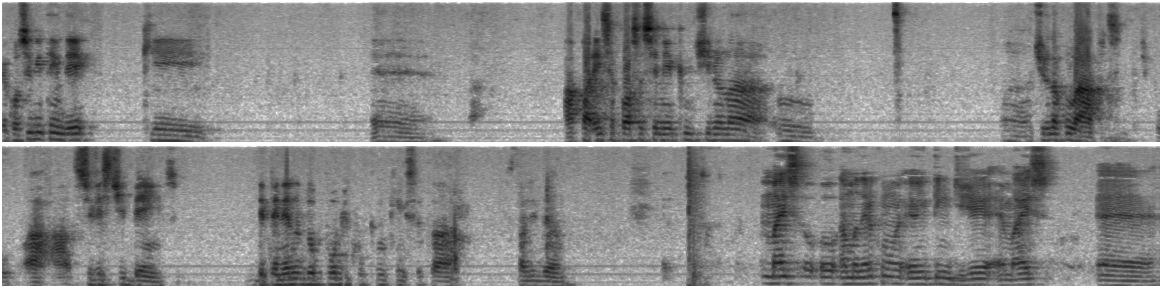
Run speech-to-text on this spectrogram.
eu consigo entender que é, a aparência possa ser meio que um tiro na um, um tiro na culatra, assim, tipo, a, a se vestir bem, assim, dependendo do público com quem você está tá lidando. Mas a maneira como eu entendi é mais é,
